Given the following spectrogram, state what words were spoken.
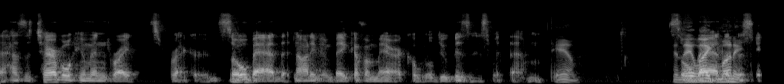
that has a terrible human rights record, so mm. bad that not even Bank of America will do business with them. Damn. And so they like money. The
